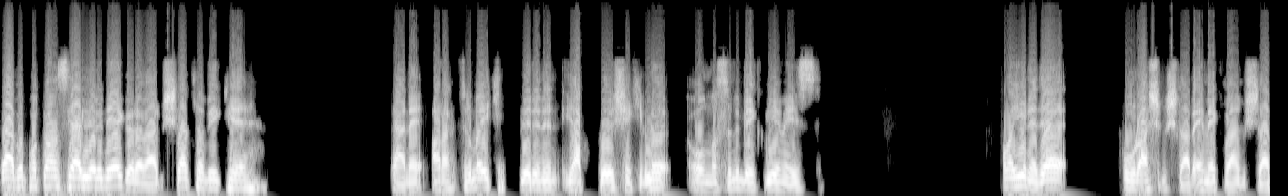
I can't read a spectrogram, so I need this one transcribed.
Ya bu potansiyelleri neye göre vermişler? Tabii ki yani araştırma ekiplerinin yaptığı şekilde olmasını bekleyemeyiz. Ama yine de uğraşmışlar, emek vermişler.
